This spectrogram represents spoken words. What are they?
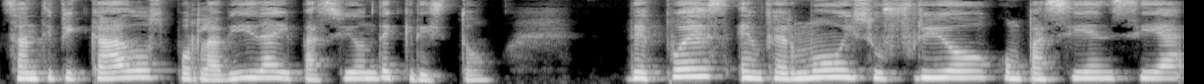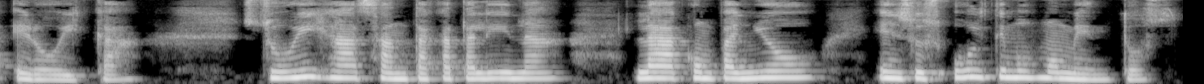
santificados por la vida y pasión de Cristo. Después enfermó y sufrió con paciencia heroica. Su hija Santa Catalina la acompañó en sus últimos momentos.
